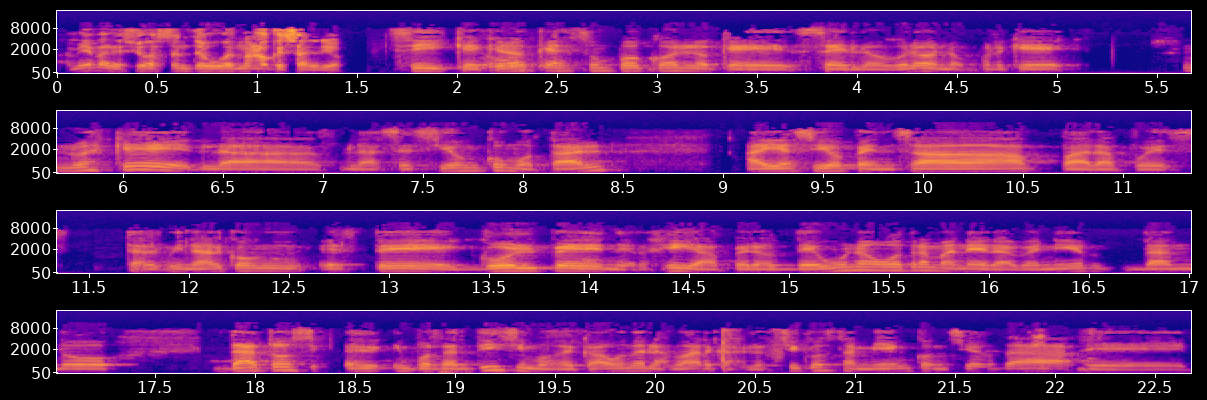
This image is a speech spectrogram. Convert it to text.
A mí me pareció bastante bueno lo que salió. Sí, que creo que es un poco lo que se logró, ¿no? Porque no es que la, la sesión como tal haya sido pensada para pues terminar con este golpe de energía, pero de una u otra manera venir dando datos eh, importantísimos de cada una de las marcas. Los chicos también con cierta eh,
